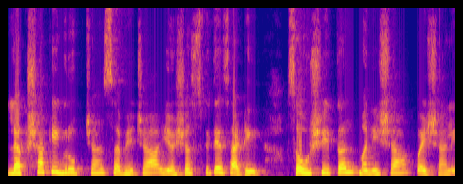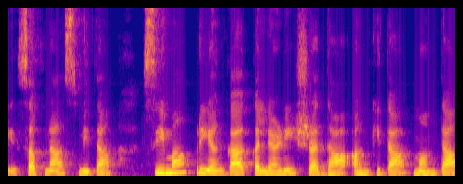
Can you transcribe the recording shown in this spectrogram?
लक्षाकी ग्रुपच्या सभेच्या यशस्वीतेसाठी सौशीतल मनीषा वैशाली सपना स्मिता सीमा प्रियंका कल्याणी श्रद्धा अंकिता ममता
